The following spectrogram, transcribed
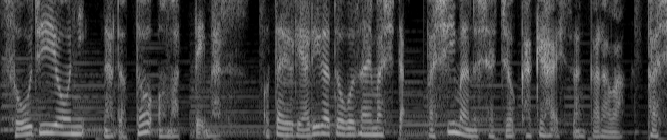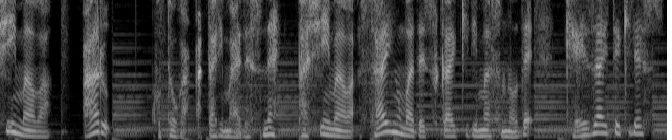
掃除用になどと思っています。お便りありがとうございました。パシーマの社長、架橋さんからは、パシーマはあることが当たり前ですね。パシーマは最後まで使い切りますので、経済的です。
